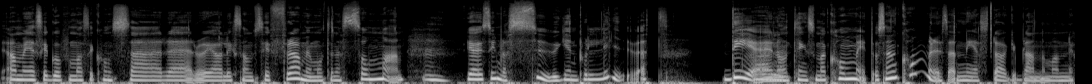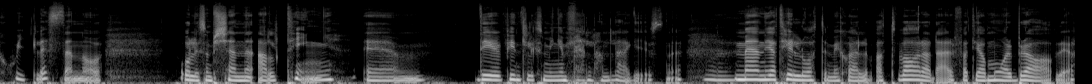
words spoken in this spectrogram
ja, men jag ska gå på massa konserter och jag liksom ser fram emot den här sommaren. Mm. Jag är så himla sugen på livet. Det är Härligt. någonting som har kommit. Och sen kommer det så här nedslag ibland när man är skitledsen och, och liksom känner allting. Ehm, det finns liksom ingen mellanläge just nu. Mm. Men jag tillåter mig själv att vara där för att jag mår bra av det.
